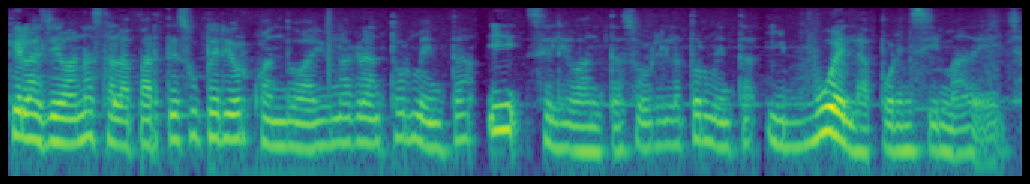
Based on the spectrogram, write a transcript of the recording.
que las llevan hasta la parte superior cuando hay una gran tormenta y se levanta sobre la tormenta y vuela por encima de ella.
